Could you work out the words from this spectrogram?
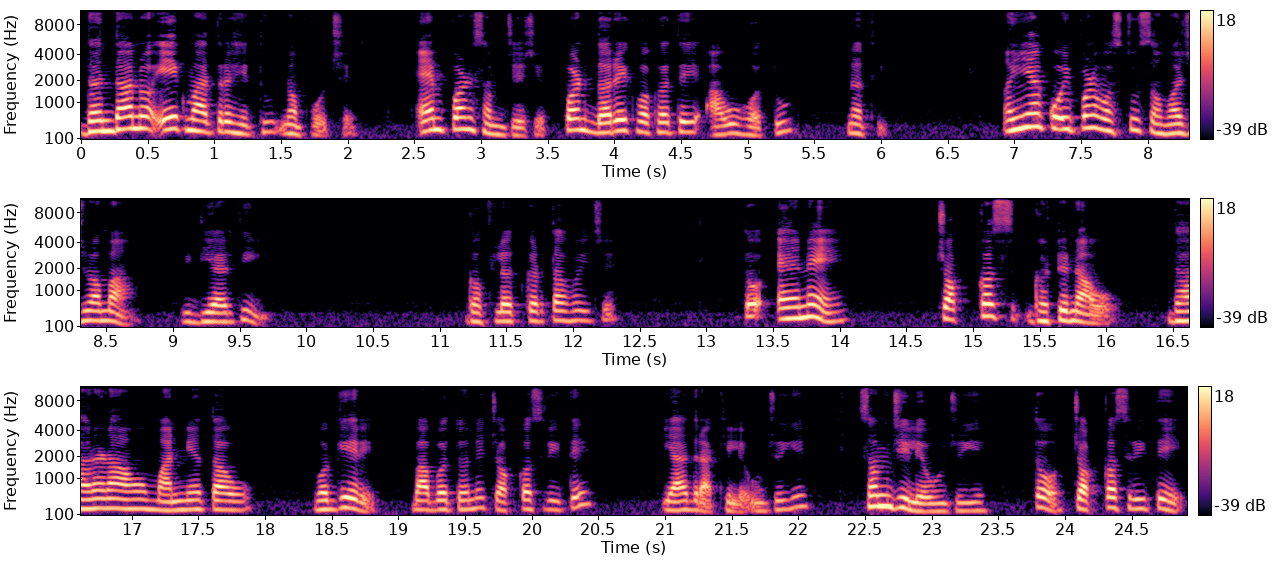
ધંધાનો એકમાત્ર હેતુ નફો છે, એમ પણ સમજે છે, પણ દરેક વખતે આવું હોતું નથી. અહીંયા કોઈ પણ વસ્તુ સમજવામાં વિદ્યાર્થી ગફલત કરતા હોય છે. તો એને ચોક્કસ ઘટનાઓ, ધારણાઓ, માન્યતાઓ વગેરે બાબતોને ચોક્કસ રીતે યાદ રાખી લેવું જોઈએ, સમજી લેવું જોઈએ. તો ચોક્કસ રીતે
